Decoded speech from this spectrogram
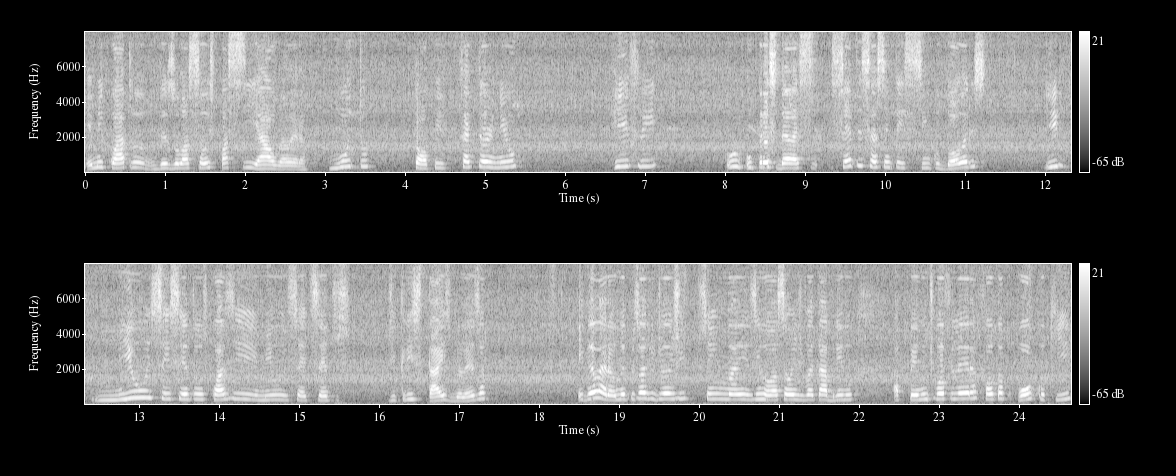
M4 Desolação Espacial, galera. Muito top. Factor New. Rifle. O, o preço dela é 165 dólares. E 1.600, quase 1.700 de cristais, beleza? E galera, no episódio de hoje, sem mais enrolação, a gente vai estar tá abrindo a penúltima fileira. Falta pouco aqui.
